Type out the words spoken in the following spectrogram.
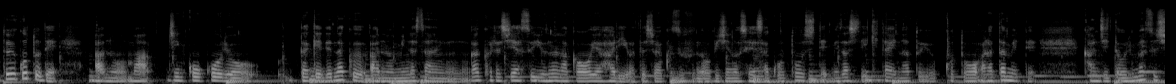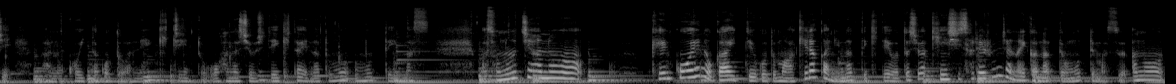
ということであの、まあ、人工香料だけでなくあの皆さんが暮らしやすい世の中をやはり私はクズフの帯地の政策を通して目指していきたいなということを改めて感じておりますしあのこういったことはねきちんとお話をしていきたいなとも思っています。まあ、そのうちあの健康への害っていうことも明らかになってきて私は禁止されるんじゃないかなって思ってます。あの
